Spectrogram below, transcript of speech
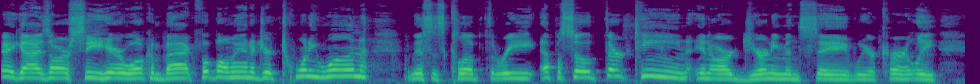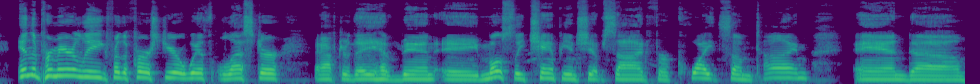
Hey guys, RC here. Welcome back. Football Manager 21, and this is Club 3, Episode 13 in our Journeyman Save. We are currently in the Premier League for the first year with Leicester after they have been a mostly championship side for quite some time. And uh,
